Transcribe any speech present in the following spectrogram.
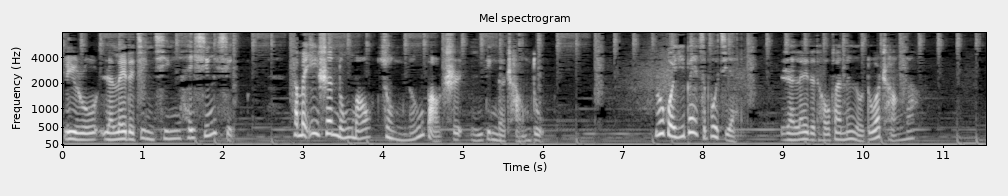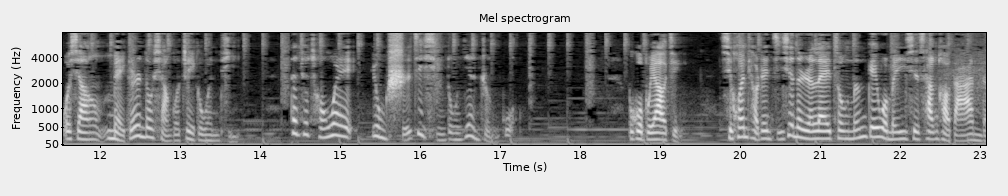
例如人类的近亲黑猩猩，它们一身浓毛总能保持一定的长度。如果一辈子不剪，人类的头发能有多长呢？我想每个人都想过这个问题，但却从未用实际行动验证过。不过不要紧，喜欢挑战极限的人类总能给我们一些参考答案的。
